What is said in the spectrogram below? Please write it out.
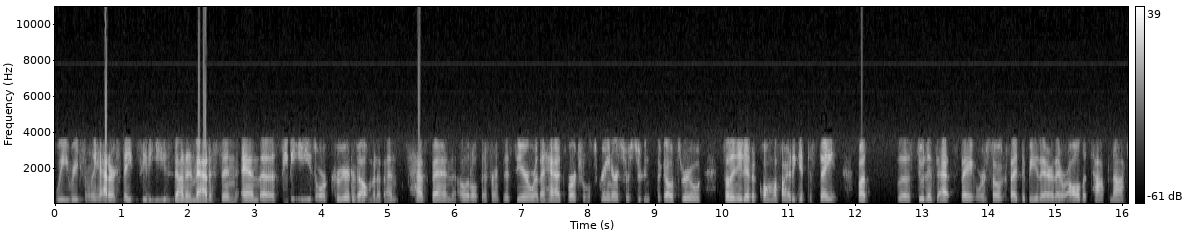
we recently had our state CDEs done in Madison, and the CDEs or career development events have been a little different this year, where they had virtual screeners for students to go through, so they needed to qualify to get to state. But the students at state were so excited to be there. They were all the top notch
